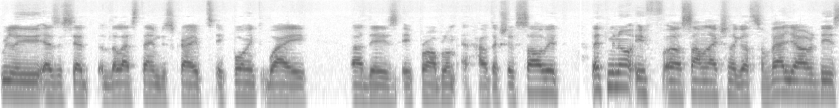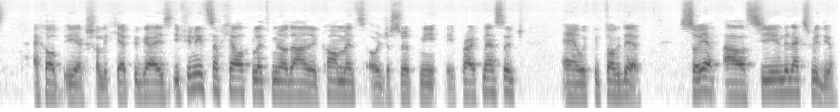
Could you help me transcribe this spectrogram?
Really, as I said, the last time describes a point why uh, there is a problem and how to actually solve it. Let me know if uh, someone actually got some value out of this. I hope it actually helped you guys. If you need some help, let me know down in the comments or just shoot me a private message and we can talk there. So yeah, I'll see you in the next video.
